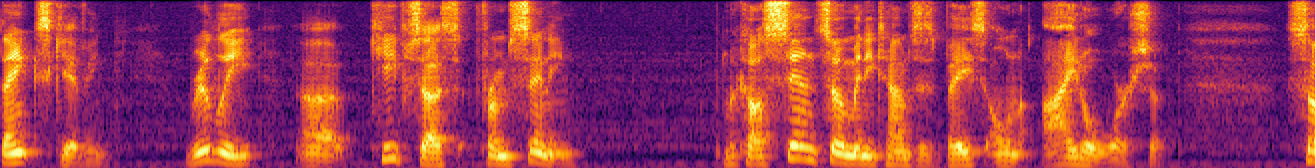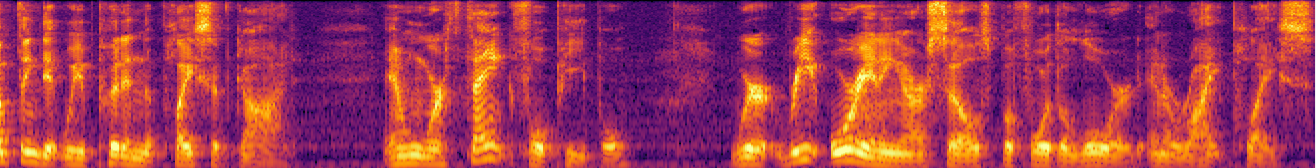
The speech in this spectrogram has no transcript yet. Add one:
Thanksgiving really uh, keeps us from sinning. Because sin so many times is based on idol worship, something that we put in the place of God. And when we're thankful people, we're reorienting ourselves before the Lord in a right place,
